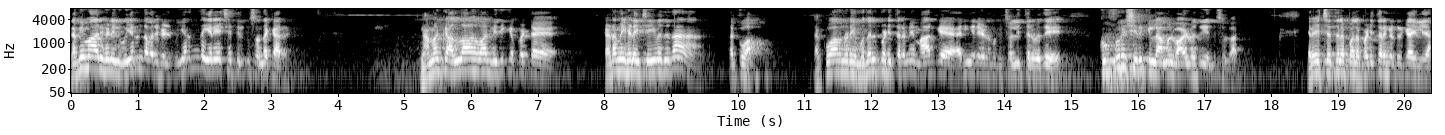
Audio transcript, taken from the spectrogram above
நபிமார்களில் உயர்ந்தவர்கள் உயர்ந்த இறையச்சத்திற்கு சொந்தக்காரர். நமக்கு அல்லாஹுவால் விதிக்கப்பட்ட கடமைகளை செய்வது தான் தக்குவா? தக்குவாவினுடைய முதல் படித்தரமே மார்க்க அறிஞர்கள் நமக்கு சொல்லித் தருவது குஃபுரு ஷிருக்கு இல்லாமல் வாழ்வது என்று சொல்வார். இறைச்சத்தில் பல படித்தரங்கள் இருக்கா இல்லையா?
